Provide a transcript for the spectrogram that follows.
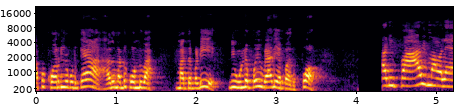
அப்போ குரல் கொடுக்க அது மட்டும் கொண்டு வா. மற்றபடி நீ உள்ள போய் வேலையை பாரு. போ. அடி பாவி மவளே.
